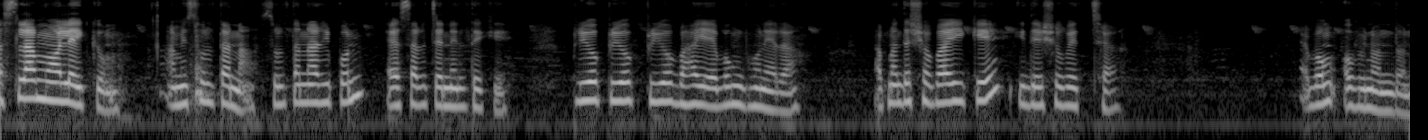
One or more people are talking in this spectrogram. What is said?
আসসালামু আলাইকুম। আমি সুলতানা সুলতানা রিপন, এসআর চ্যানেল থেকে। প্রিয় প্রিয় প্রিয় ভাই এবং বোনেরা, আপনাদের সবাইকে ঈদের শুভেচ্ছা এবং অভিনন্দন।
